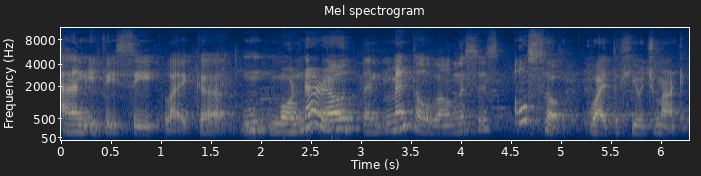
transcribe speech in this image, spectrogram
And if we see like uh, more narrow, then mental wellness is also quite a huge market.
